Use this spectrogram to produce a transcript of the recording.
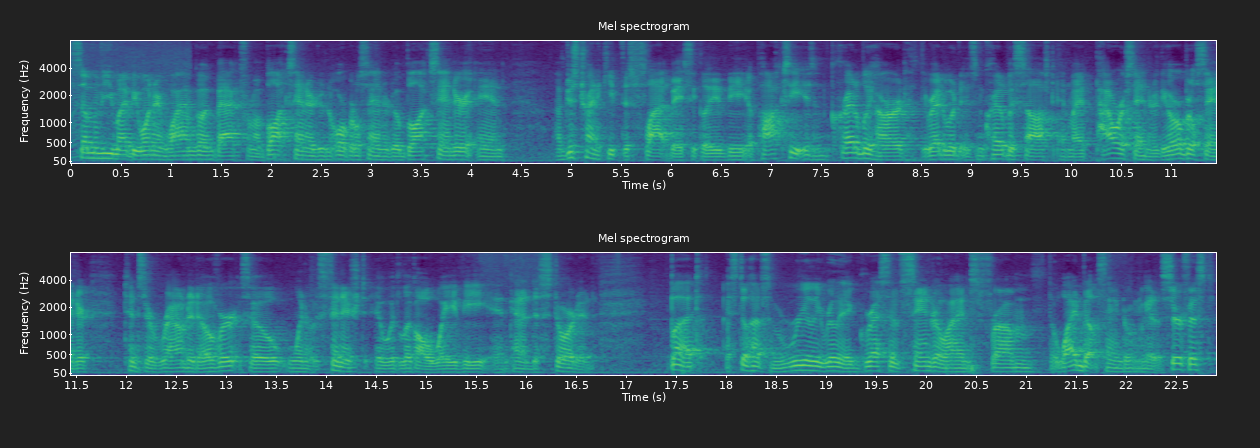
Some of you might be wondering why I'm going back from a block sander to an orbital sander to a block sander and I'm just trying to keep this flat basically. The epoxy is incredibly hard, the redwood is incredibly soft, and my power sander, the orbital sander, tends to round it over, so when it was finished, it would look all wavy and kind of distorted. But I still have some really, really aggressive sander lines from the wide belt sander when we had it surfaced.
